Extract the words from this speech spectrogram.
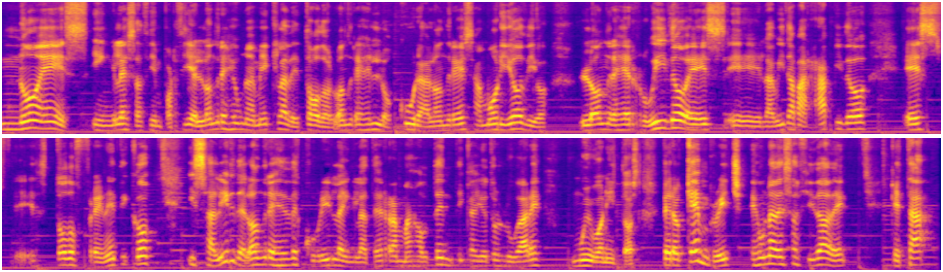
no es inglesa 100%, Londres es una mezcla de todo. Londres es locura, Londres es amor y odio, Londres es ruido, es eh, la vida va rápido, es, es todo frenético y salir de Londres es descubrir la Inglaterra más auténtica y otros lugares muy bonitos. Pero Cambridge es una de esas ciudades que está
